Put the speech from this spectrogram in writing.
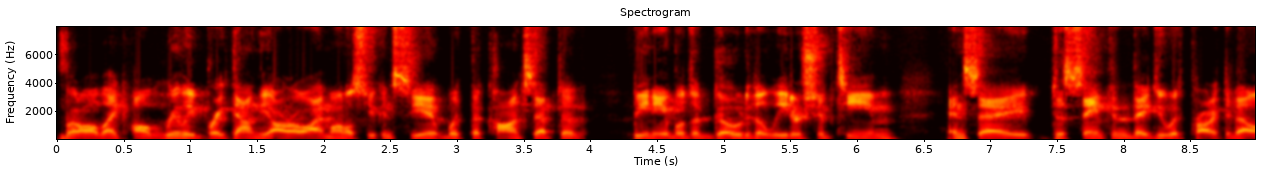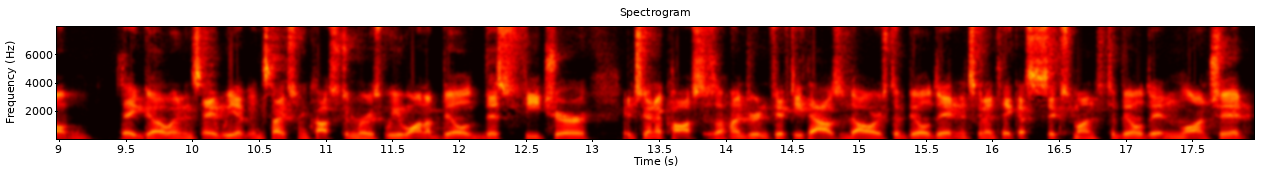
But I'll like, I'll really break down the ROI model so you can see it with the concept of being able to go to the leadership team and say the same thing that they do with product development. They go in and say, We have insights from customers. We want to build this feature. It's going to cost us $150,000 to build it, and it's going to take us six months to build it and launch it.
